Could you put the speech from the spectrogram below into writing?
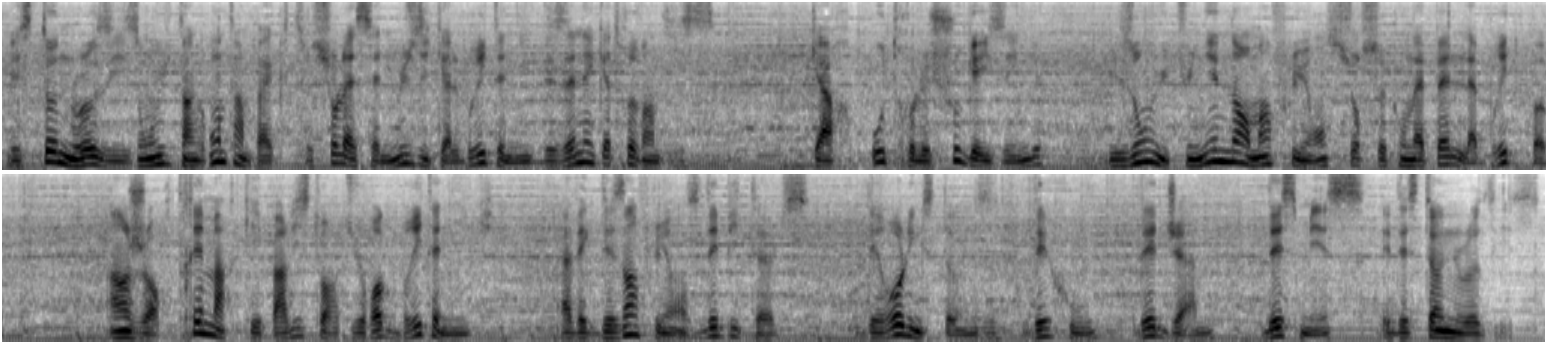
les Stone Roses ont eu un grand impact sur la scène musicale britannique des années 90, car outre le shoegazing, ils ont eu une énorme influence sur ce qu'on appelle la Britpop, un genre très marqué par l'histoire du rock britannique, avec des influences des Beatles, des Rolling Stones, des Who, des Jam, des Smiths et des Stone Roses.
